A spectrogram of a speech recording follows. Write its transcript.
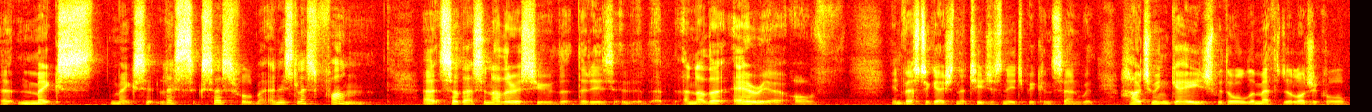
uh, makes makes it less successful and it's less fun. Uh, so that's another issue that, that is uh, another area of investigation that teachers need to be concerned with. How to engage with all the methodological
